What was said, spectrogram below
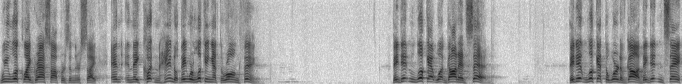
We look like grasshoppers in their sight. And, and they couldn't handle it. They were looking at the wrong thing. They didn't look at what God had said. They didn't look at the Word of God. They didn't say,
